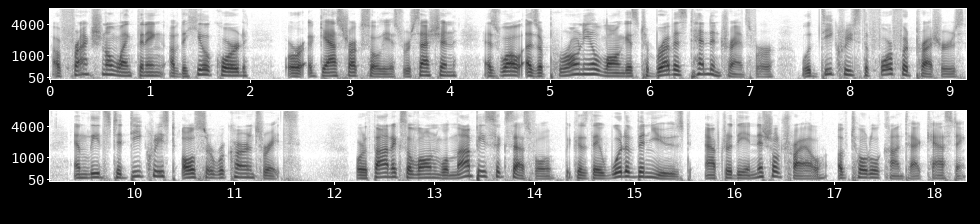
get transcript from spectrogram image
a fractional lengthening of the heel cord or a gastrocsoleus recession, as well as a peroneal longus to brevis tendon transfer, will decrease the forefoot pressures and leads to decreased ulcer recurrence rates. Orthotics alone will not be successful because they would have been used after the initial trial of total contact casting.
